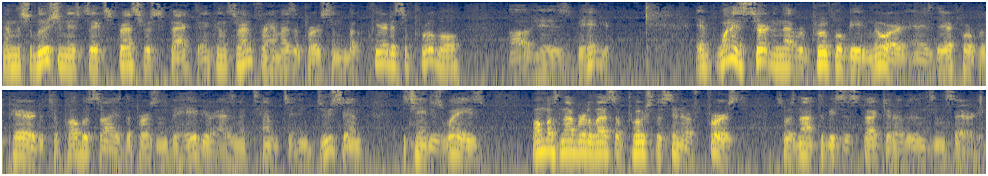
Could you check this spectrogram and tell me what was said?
then the solution is to express respect and concern for him as a person, but clear disapproval of his behavior. If one is certain that reproof will be ignored and is therefore prepared to publicize the person's behavior as an attempt to induce him to change his ways, one must nevertheless approach the sinner first so as not to be suspected of insincerity.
